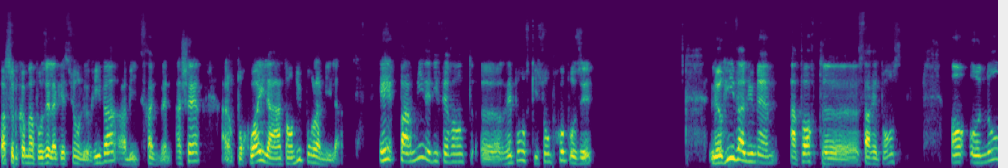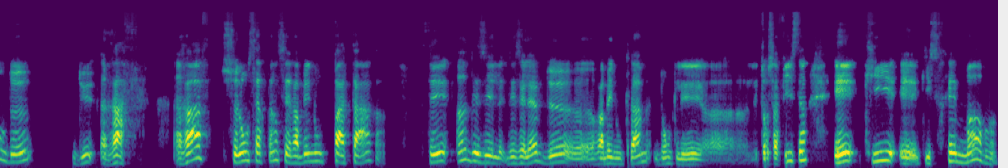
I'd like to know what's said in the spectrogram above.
Parce que, comme a posé la question le Riva, Rabbi Yitzhak ben Asher, alors pourquoi il a attendu pour la Mila? Et parmi les différentes euh, réponses qui sont proposées, le Riva lui-même apporte euh, sa réponse au nom de, du Raf. Raf, selon certains, c'est Rabbeinu Patar. C'est un des, élèves de euh, Rabbeinu Tam, donc les, euh, Tosafistes, et qui, serait mort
